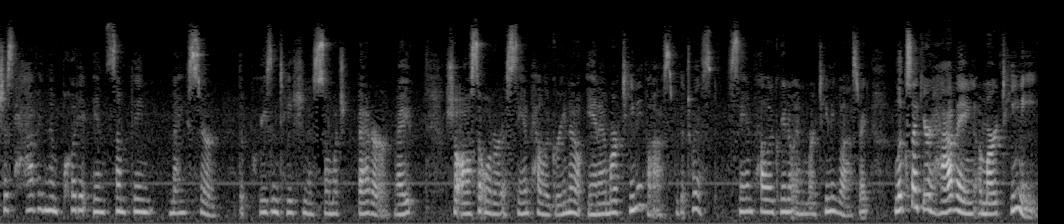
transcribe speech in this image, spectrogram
just having them put it in something nicer. The presentation is so much better, right? She'll also order a San Pellegrino in a martini glass with a twist. San Pellegrino in a martini glass, right? Looks like you're having a martini.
